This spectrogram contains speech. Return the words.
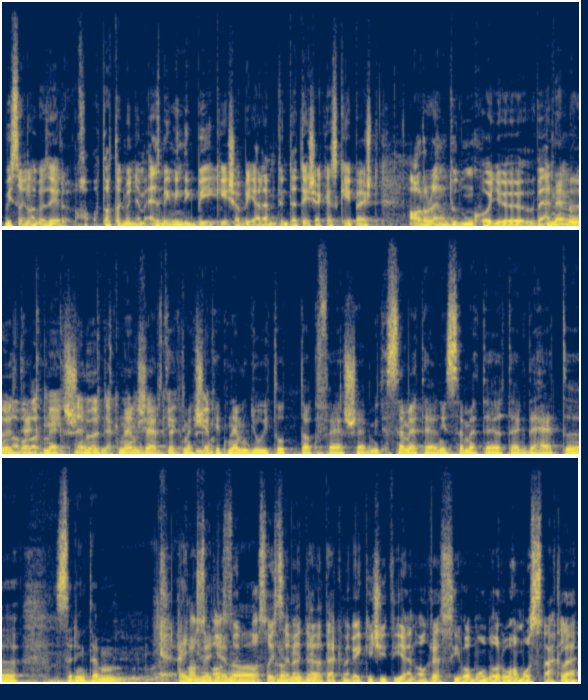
viszonylag azért, tehát hogy mondjam, ez még mindig békés a BLM tüntetésekhez képest. Arról nem tudunk, hogy vertek nem volna valakit, meg senkit, nem öltek nem meg vertek senkit. meg senkit, nem gyújtottak fel semmit. Szemetelni szemeteltek, de hát uh, szerintem ennyi az, legyen az, a Az, hogy tragédia. szemeteltek, meg egy kicsit ilyen agresszívabb módon rohamozták le,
